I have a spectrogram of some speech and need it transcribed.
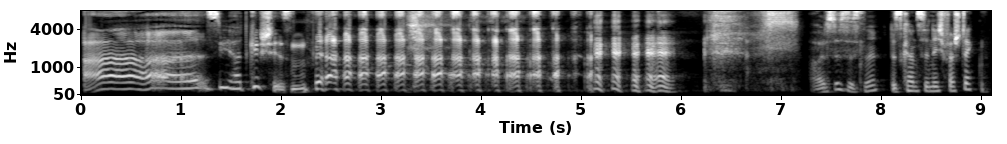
ah, sie hat geschissen. Aber das ist es, ne? Das kannst du nicht verstecken.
